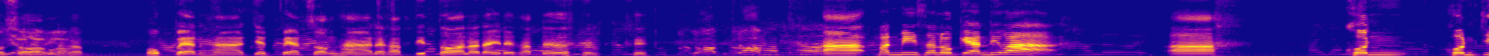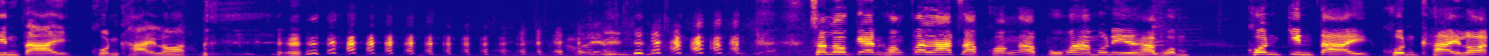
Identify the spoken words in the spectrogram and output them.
092นะครับ 685 7825นะครับ ติดต่อเราได้เด้อครับ เด้อรอบอีกรอบอ่ามันมีสโลแกนที่ว่าเอาเลยอ่าใครยังไม่คนคนกินตาย คนคายรอดเอาแล้วสโลแกนของปลาร้าสับของอ่าปู่มหาโมุนีนะครับผม คนกินตาย คนคายรอด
